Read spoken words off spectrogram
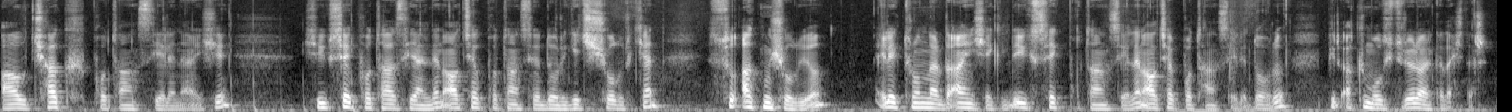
alçak potansiyel enerji. İşte yüksek potansiyelden alçak potansiyele doğru geçiş olurken su akmış oluyor. Elektronlar da aynı şekilde yüksek potansiyelden alçak potansiyele doğru bir akım oluşturuyor arkadaşlar.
